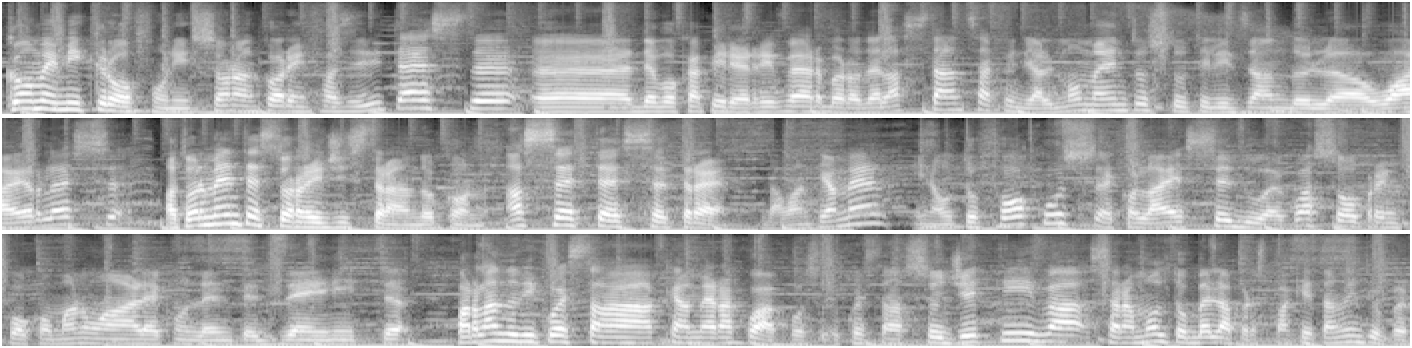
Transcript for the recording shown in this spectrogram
Come microfoni sono ancora in fase di test, eh, devo capire il riverbero della stanza, quindi al momento sto utilizzando il wireless. Attualmente sto registrando con A7 S3 davanti a me, in autofocus, e con la S2 qua sopra in fuoco manuale con lente Zenith. Parlando di questa camera qua, questa soggettiva, sarà molto bella per spacchettamenti o per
